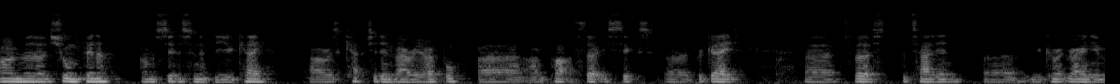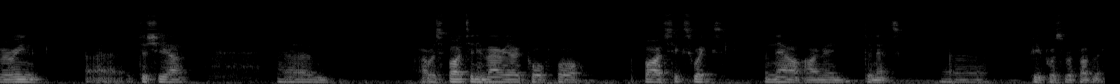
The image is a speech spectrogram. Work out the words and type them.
I'm uh, Shaun Pinner. I'm a citizen of the UK. I was captured in Mariupol. Uh, I'm part of 36 uh, Brigade, uh, 1st Battalion, uh, Ukrainian Marine uh, Dushia. Um, I was fighting in Mariupol for five, six weeks, and now I'm in Donetsk, uh, People's Republic.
